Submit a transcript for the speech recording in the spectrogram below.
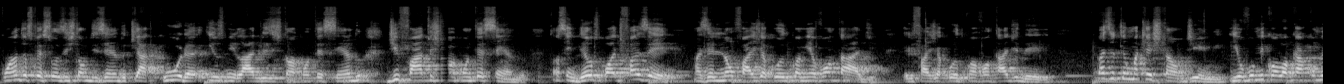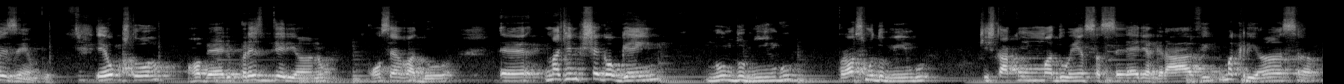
quando as pessoas estão dizendo que a cura e os milagres estão acontecendo, de fato estão acontecendo. Então, assim, Deus pode fazer, mas Ele não faz de acordo com a minha vontade, Ele faz de acordo com a vontade dele. Mas eu tenho uma questão, Jimmy, e eu vou me colocar como exemplo. Eu, pastor Robério, presbiteriano, conservador, é, imagine que chega alguém num domingo, próximo domingo, que está com uma doença séria, grave, uma criança,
